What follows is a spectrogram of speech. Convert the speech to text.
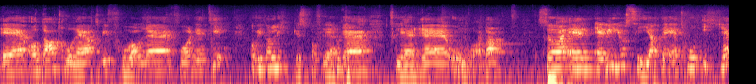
Eh, og da tror jeg at vi får, eh, får, det til, og vi kan lykkes på flere, flere områder. Så jeg, jeg, vil jo si at jeg tror ikke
